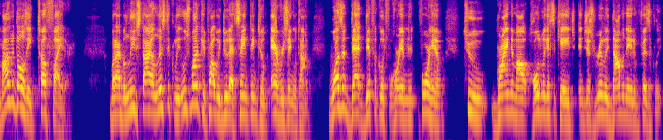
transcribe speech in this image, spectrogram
Masvidal is a tough fighter. But I believe stylistically, Usman could probably do that same thing to him every single time. Wasn't that difficult for him for him to grind him out, hold him against the cage, and just really dominate him physically.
